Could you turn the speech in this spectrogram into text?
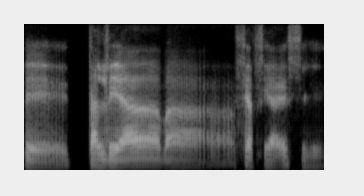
e, taldea ba, zehatzea, ez? E,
